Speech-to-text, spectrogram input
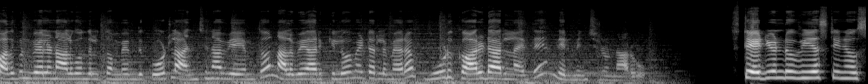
పదకొండు వేల నాలుగు వందల తొంభై ఎనిమిది కోట్ల అంచనా వ్యయంతో నలభై ఆరు కిలోమీటర్ల మేర మూడు కారిడార్లను అయితే నిర్మించనున్నారు. స్టేడియం టు విఎస్టీ న్యూస్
